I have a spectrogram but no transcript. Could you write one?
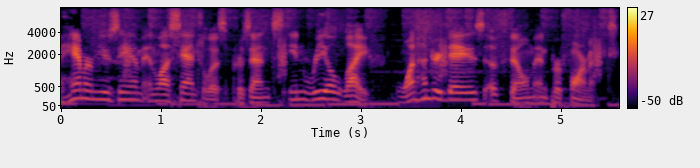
The Hammer Museum in Los Angeles presents In Real Life 100 Days of Film and Performance.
